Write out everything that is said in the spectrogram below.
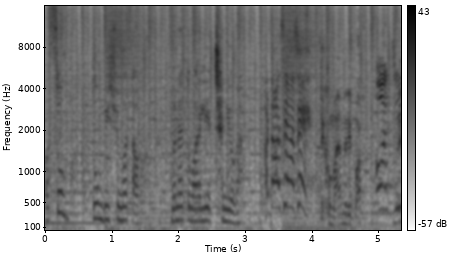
और तुम तुम बीच में मत आओ। वरना तुम्हारे लिए अच्छा नहीं होगा। हटाओ से यहाँ से। देखो माया मेरी बात और जी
